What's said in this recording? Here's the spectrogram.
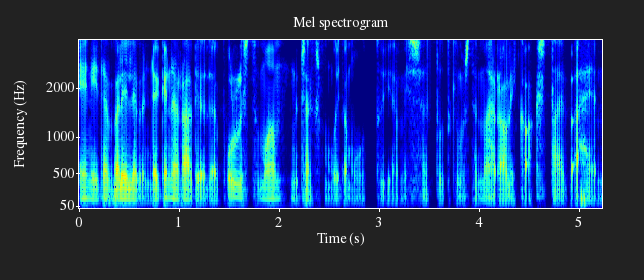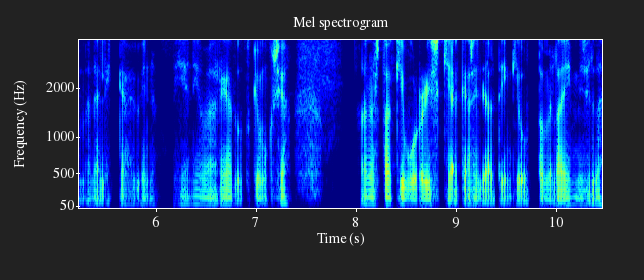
eniten välilevyn degeneraatiota ja pullistumaa, lisäksi muita muuttujia, missä tutkimusten määrä oli kaksi tai vähemmän, eli hyvin pieniä määriä tutkimuksia. Ainoastaan kivun riskiä käsiteltiin kivuttomilla ihmisillä.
